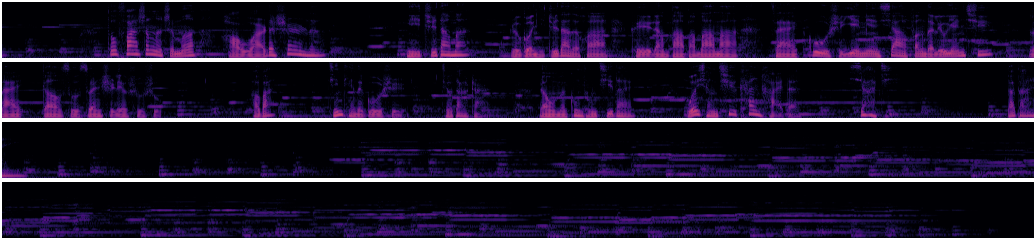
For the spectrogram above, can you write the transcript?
都发生了什么好玩的事儿呢？你知道吗？如果你知道的话，可以让爸爸妈妈。在故事页面下方的留言区，来告诉酸石榴叔叔。好吧，今天的故事就到这儿，让我们共同期待《我想去看海》的下集。拜拜。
